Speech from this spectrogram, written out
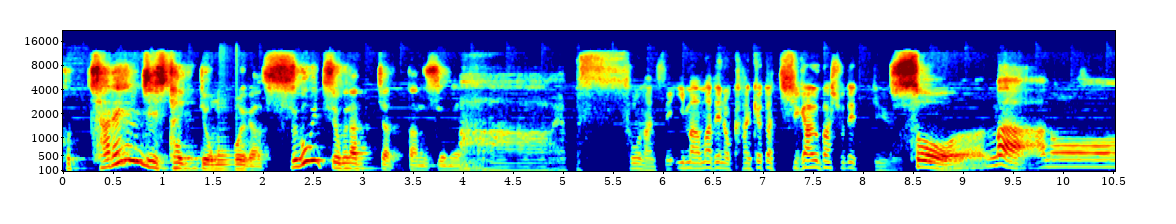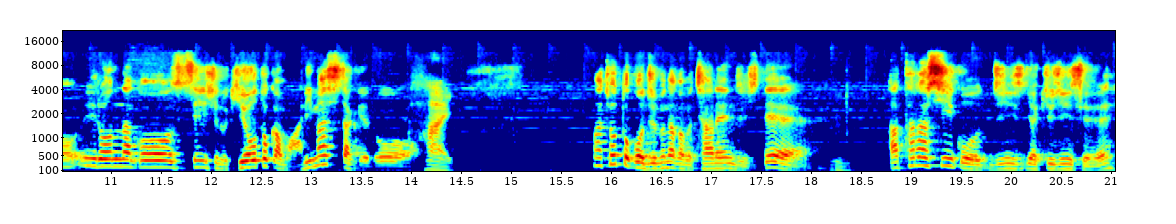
こうチャレンジしたいって思いがすごい強くなっちゃったんですよね。ああ、やっぱそうなんですね。今までの環境とは違う場所でっていう。そうまああのいろんなこう選手の起用とかもありましたけど、はい。まあ、ちょっとこう自分の中でチャレンジしてうん新しいこう人野球人生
